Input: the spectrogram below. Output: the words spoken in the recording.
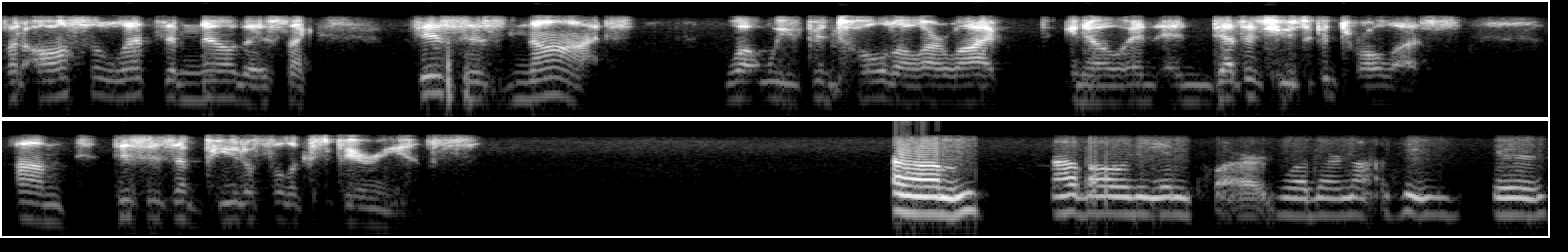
But also let them know that it's like this is not what we've been told all our life, you know, and, and death is used to control us. Um, this is a beautiful experience. Um, I've already inquired whether or not he is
